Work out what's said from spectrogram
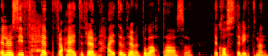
Eller du sier hei til, frem, hei til en fremmed på gata. Altså. Det koster litt, men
